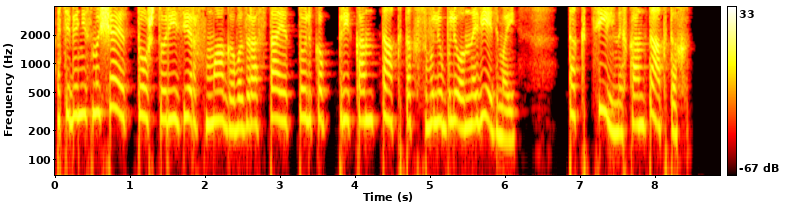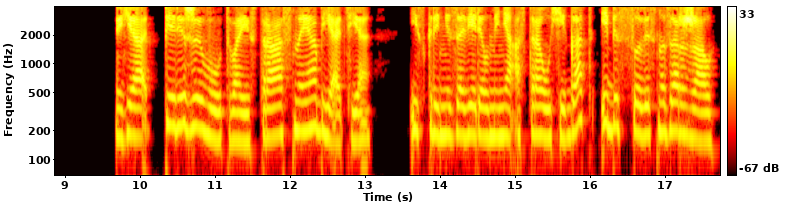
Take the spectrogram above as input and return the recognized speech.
а тебя не смущает то, что резерв мага возрастает только при контактах с влюбленной ведьмой? Тактильных контактах?» «Я переживу твои страстные объятия», — искренне заверил меня остроухий гад и бессовестно заржал.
